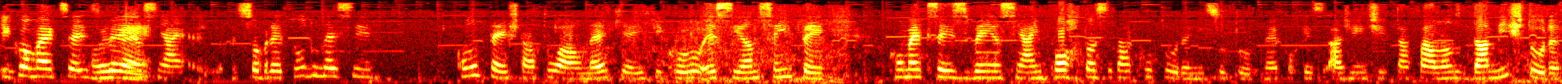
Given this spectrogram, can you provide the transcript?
E como é que vocês Pois veem, é. assim, sobretudo nesse contexto atual, né, que aí ficou esse ano sem ter, como é que vocês veem, assim, a importância da cultura nisso tudo, né, porque a gente está falando da mistura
